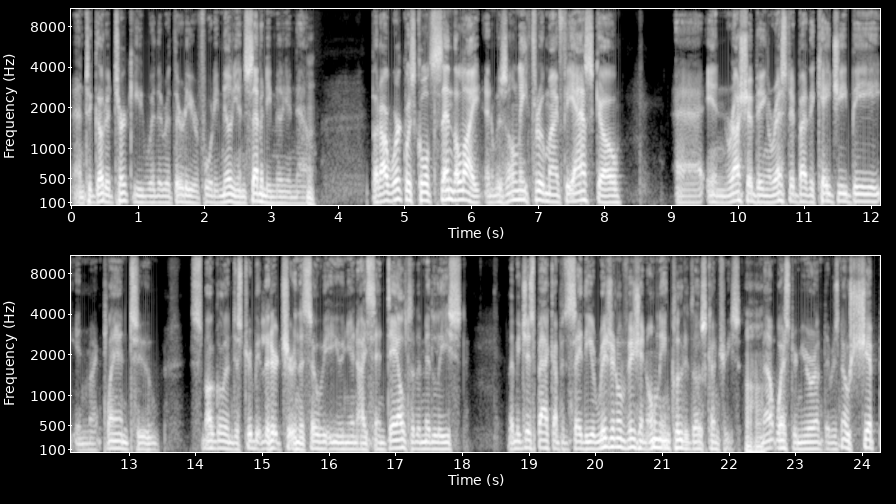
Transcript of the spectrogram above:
and to go to Turkey where there were 30 or 40 million, 70 million now. But our work was called Send the Light, and it was only through my fiasco uh, in Russia, being arrested by the KGB, in my plan to smuggle and distribute literature in the Soviet Union, I sent Dale to the Middle East. Let me just back up and say the original vision only included those countries, not Western Europe. There was no ship,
